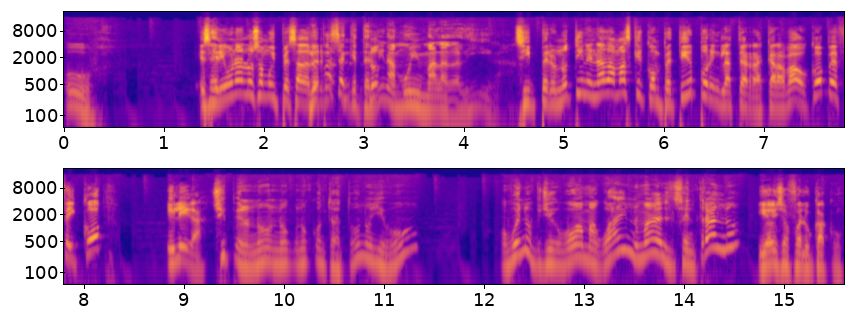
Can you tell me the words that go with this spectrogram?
Uf. Sería una losa muy pesada. Lo que pasa es que no- termina muy mal a la liga. sí, pero no tiene nada más que competir por Inglaterra. Carabao Cup, FA Cup y Liga. Sí, pero no, no, no contrató, no llevó. O bueno, pues llevó a Maguire nomás, el central, ¿no? Y hoy se fue Lukaku.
